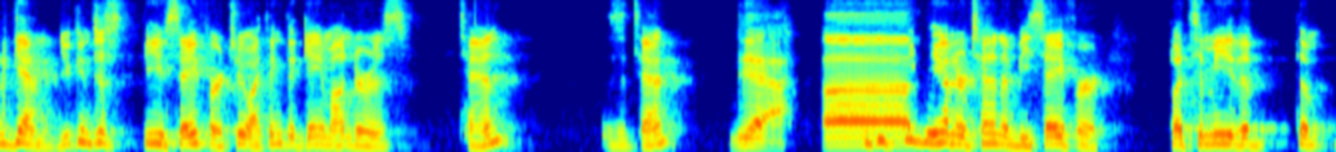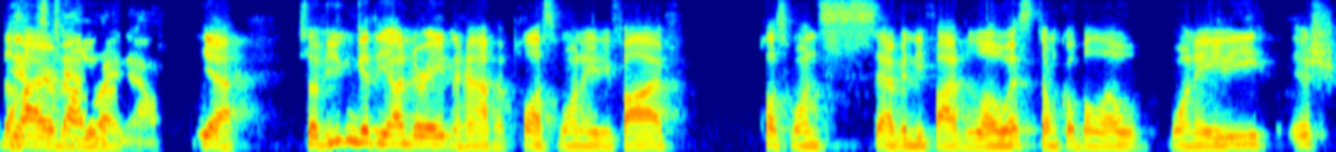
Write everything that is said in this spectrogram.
Again, you can just be safer too. I think the game under is 10. Is it 10? Yeah. You Uh, can take the under 10 and be safer. But to me, the the, the yeah, higher value right now. Yeah. So if you can get the under eight and a half at plus 185, plus 175 lowest, don't go below 180 ish.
